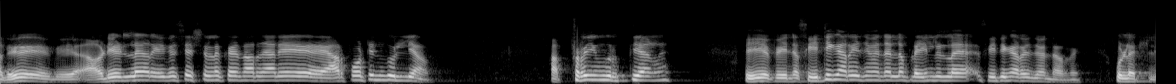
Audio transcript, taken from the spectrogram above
അത് അവിടെയുള്ള റെയിൽവേ സ്റ്റേഷനിലൊക്കെ എന്ന് പറഞ്ഞാൽ എയർപോർട്ടിന് തുല്യമാണ് അത്രയും വൃത്തിയാണ്. ഈ പിന്നെ സീറ്റിംഗ് അറേഞ്ച്മെന്റ് എല്ലാം പ്ലെയിനിലുള്ള സീറ്റിംഗ് അറേഞ്ച്മെന്റ് ആണ് ബുള്ളറ്റിൽ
